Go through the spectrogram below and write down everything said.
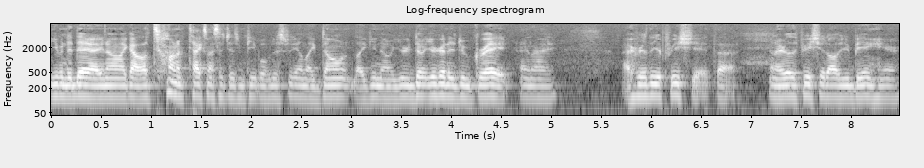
Even today, you know, I got a ton of text messages from people just being like, don't, like, you know, you're, do, you're going to do great. And I, I really appreciate that. And I really appreciate all of you being here.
